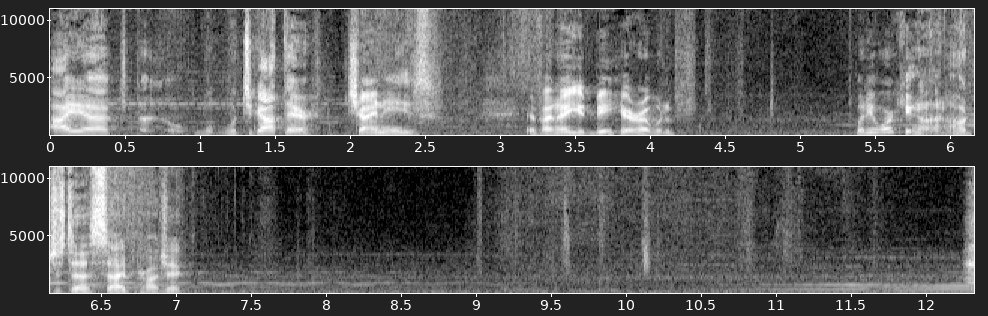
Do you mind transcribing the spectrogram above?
I, uh, uh, wh- what you got there? Chinese. If I know you'd be here, I would have. What are you working on? Oh, just a side project.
